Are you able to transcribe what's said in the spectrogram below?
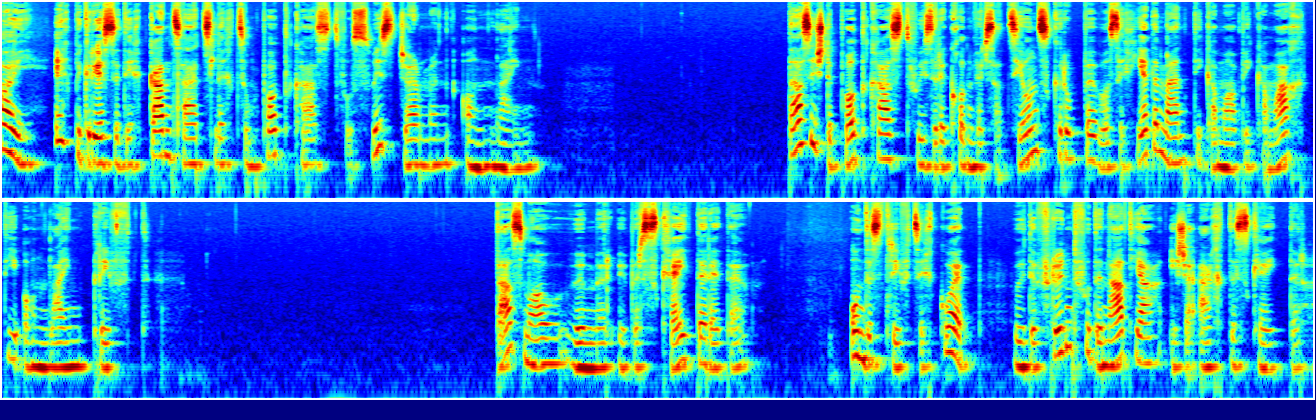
Hi, ich begrüße dich ganz herzlich zum Podcast von Swiss German Online. Das ist der Podcast unserer Konversationsgruppe, wo sich jeden Montag am Abend am 8 Uhr online trifft. Das Mal wollen wir über Skaten reden. Und es trifft sich gut, weil der Freund von Nadja ist ein echter Skater.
